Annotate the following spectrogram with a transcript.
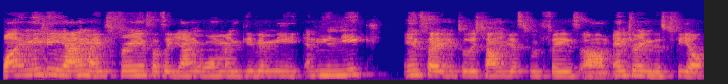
While young, my experience as a young woman giving me a unique insight into the challenges we face um, entering this field.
